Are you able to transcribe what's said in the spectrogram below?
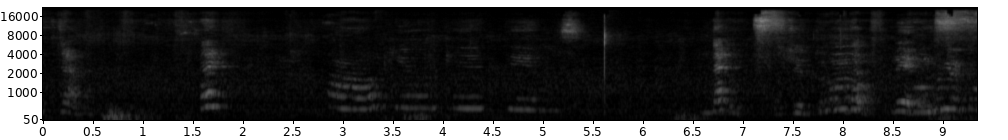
ఇచ్చాము Hey. Oh, cute, cute things. That's babies. కృష్ణుడు.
